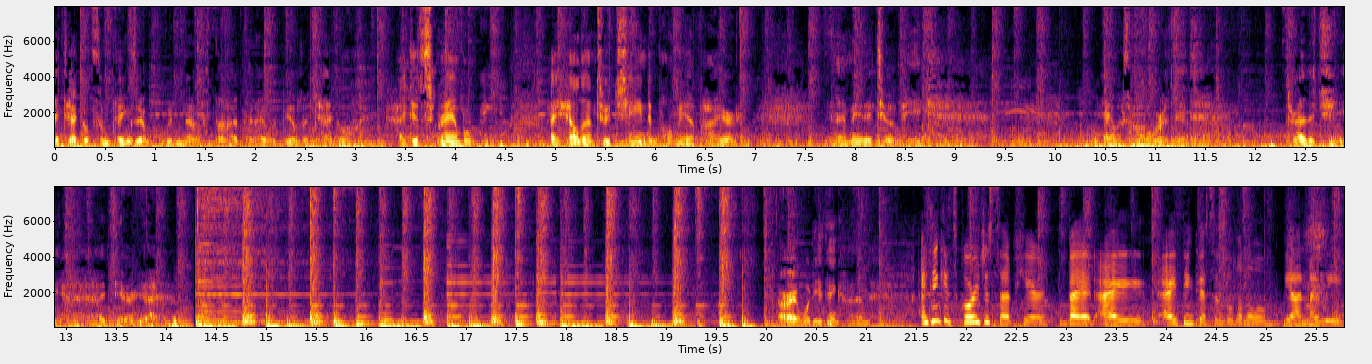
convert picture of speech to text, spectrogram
I tackled some things I wouldn't have thought that I would be able to tackle. I did scramble. I held onto a chain to pull me up higher and I made it to a peak. And it was well worth it. Try the chief, I dare you. All right, what do you think, hon? I think it's gorgeous up here, but I I think this is a little beyond my league.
